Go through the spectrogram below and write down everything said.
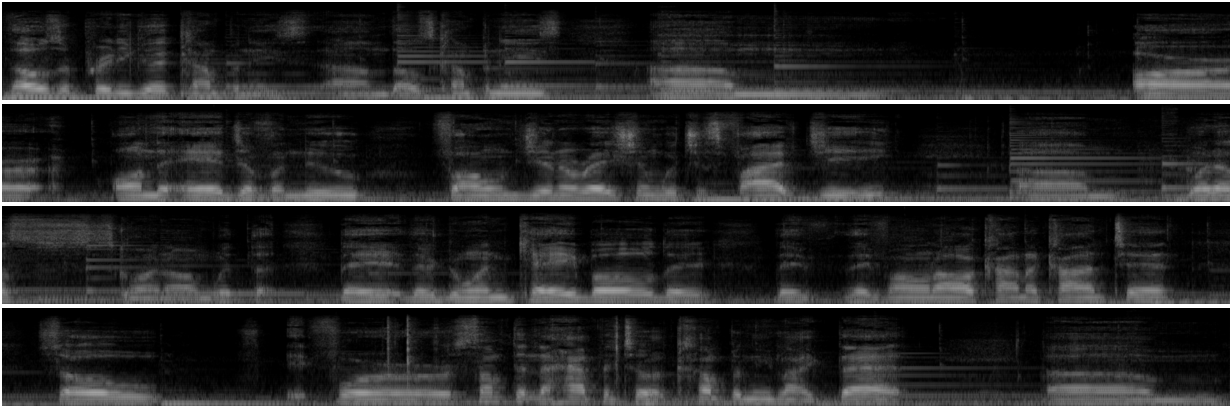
those are pretty good companies. Um, those companies um, are on the edge of a new phone generation, which is 5G. Um, what else is going on with the? They they're doing cable. They they've they've owned all kind of content. So for something to happen to a company like that, um,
